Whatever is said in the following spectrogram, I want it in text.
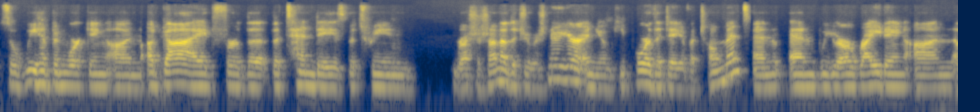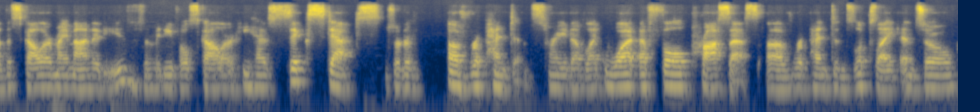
so we have been working on a guide for the the 10 days between Rosh Hashanah, the Jewish New Year, and Yom Kippur, the Day of Atonement. And, and we are writing on the scholar Maimonides, a medieval scholar. He has six steps sort of of repentance, right? Of like what a full process of repentance looks like. And so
